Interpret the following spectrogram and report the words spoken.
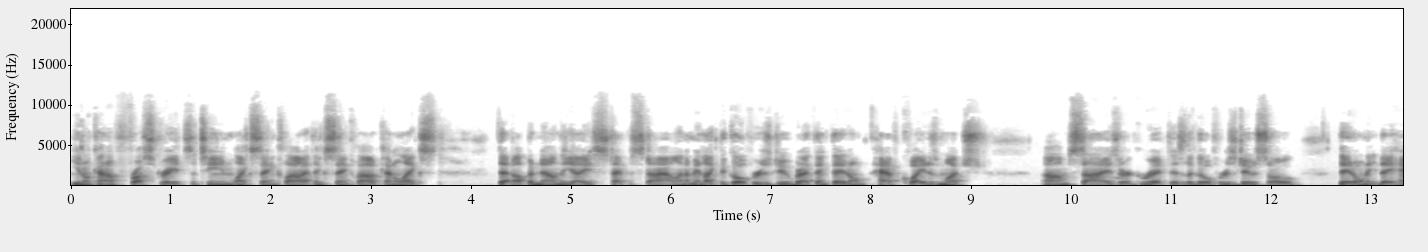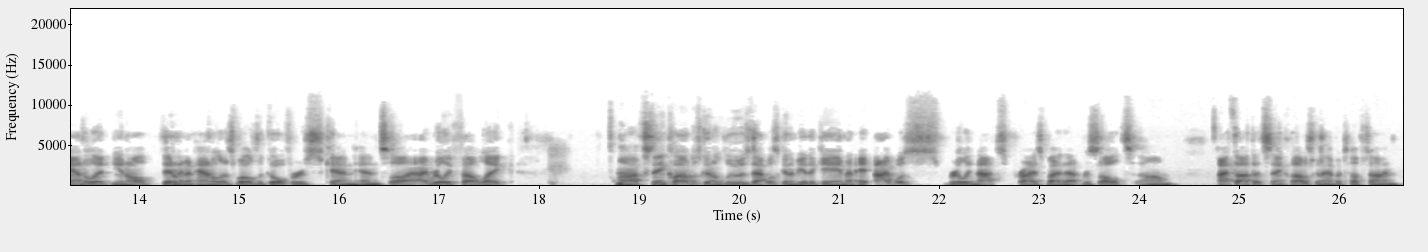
you know kind of frustrates a team like St. Cloud. I think St. Cloud kind of likes that up and down the ice type of style, and I mean, like the Gophers do, but I think they don't have quite as much um, size or grit as the Gophers do. So they don't they handle it. You know, they don't even handle it as well as the Gophers can. And so I, I really felt like uh, if St. Cloud was going to lose, that was going to be the game. And it, I was really not surprised by that result. Um, I thought that St. Cloud was going to have a tough time.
